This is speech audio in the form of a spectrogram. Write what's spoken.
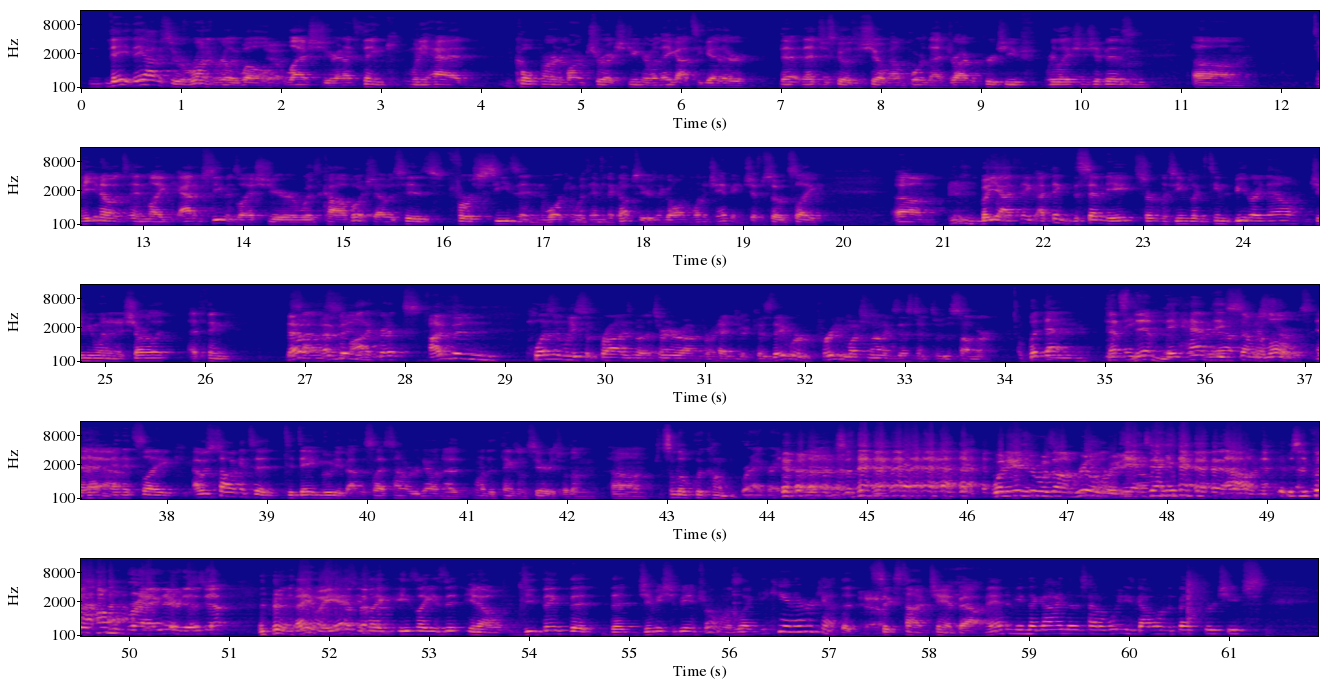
they they obviously were running really well Yeah. last year, and I think when you had Cole Pearn and Martin Truex Jr. when they got together, that that just goes to show how important that driver crew chief relationship is. Mm-hmm. Um, you know, it's, and like Adam Stevens last year with Kyle Busch, that was his first season working with him in the Cup Series and going and won a championship. So it's like. Um, but yeah, I think I think the '78 certainly seems like the team to beat right now. Jimmy went into Charlotte, I think That, I've been a lot of critics. I've been pleasantly surprised by the turnaround for Hendrick because they were pretty much non-existent through the summer. But that And That's they, them, though. They have Yeah, these summer lulls, and, I- Yeah. and it's like I was talking to, to Dave Moody about this last time we were doing a, one of the things on Sirius with him. Um, It's a little quick humble brag right there. when Andrew was on real radio, yeah, exactly. no, no. Just a quick humble brag. There it is. Yeah. anyway, yes, he's like, he's like, is it, you know, do you think that, that Jimmy should be in trouble? I was like, you can't ever count the Yeah. six time champ out, man. I mean, the guy knows how to win. He's got one of the best crew chiefs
